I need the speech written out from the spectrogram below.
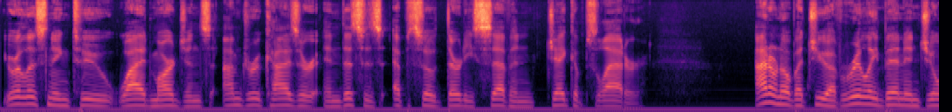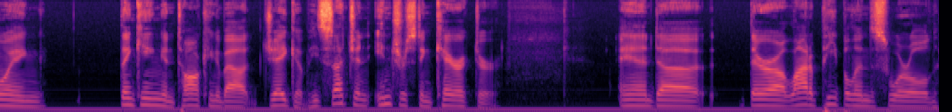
You're listening to Wide Margins. I'm Drew Kaiser, and this is episode 37 Jacob's Ladder. I don't know about you, I've really been enjoying thinking and talking about Jacob. He's such an interesting character. And uh, there are a lot of people in this world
